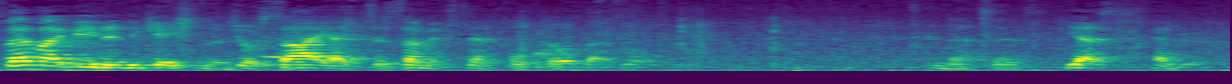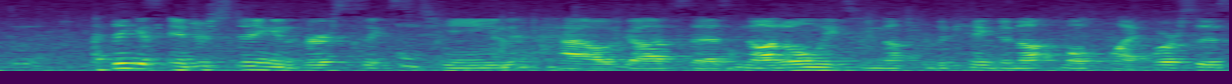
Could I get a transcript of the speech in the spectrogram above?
So that might be an indication that Josiah, to some extent, fulfilled that role. In that sense. Yes, Andrew. I think it's interesting in verse 16 how God says not only to not for the king to not multiply horses,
